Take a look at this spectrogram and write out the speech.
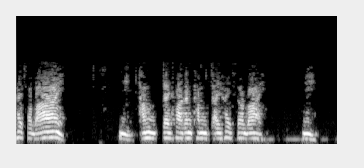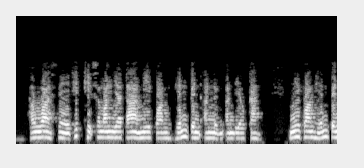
ให้สบายนี่ทำใจพากันทำใจให้สบาย นี่คำว่าเสทิฏฐิสมัญญาตา มีความเห็นเป็นอันหนึ่งอันเดียวกัน มีความเห็นเป็น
